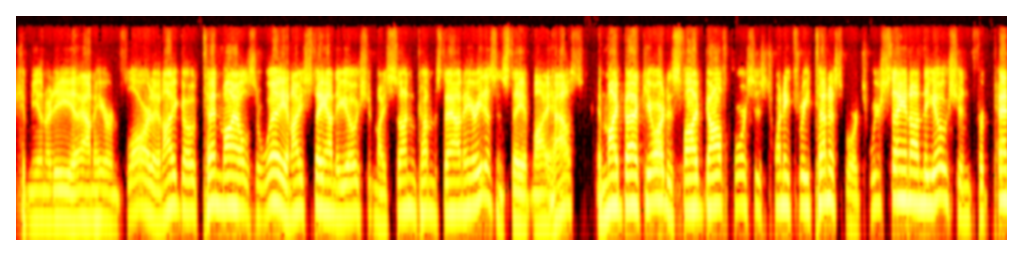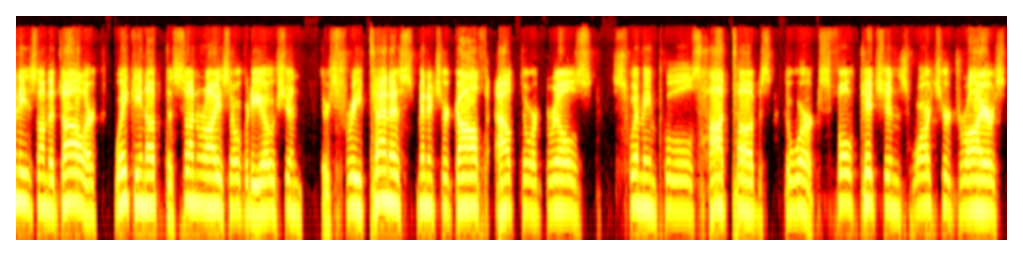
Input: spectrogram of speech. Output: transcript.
community down here in Florida, and I go 10 miles away and I stay on the ocean. My son comes down here. He doesn't stay at my house. And my backyard is five golf courses, 23 tennis courts. We're staying on the ocean for pennies on the dollar, waking up to sunrise over the ocean. There's free tennis, miniature golf, outdoor grills, swimming pools, hot tubs, the works, full kitchens, washer, dryers,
